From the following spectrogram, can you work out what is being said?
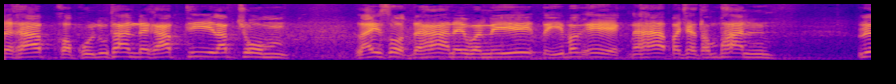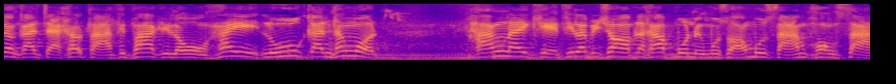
นะครับ ขอบคุณทุกท่านนะครับ ที่รับชมไลฟ์สดนะฮะในวันนี้ตีบังเอกนะฮะประชาสัมพันธ์ เรื่องการแจกข้าวสาร 15 กิโลให้รู้กันทั้งหมด ทั้งในเขตที่รับผิดชอบนะครับหมู่หนึ่งหมู่สองหมู่สามคลองสา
